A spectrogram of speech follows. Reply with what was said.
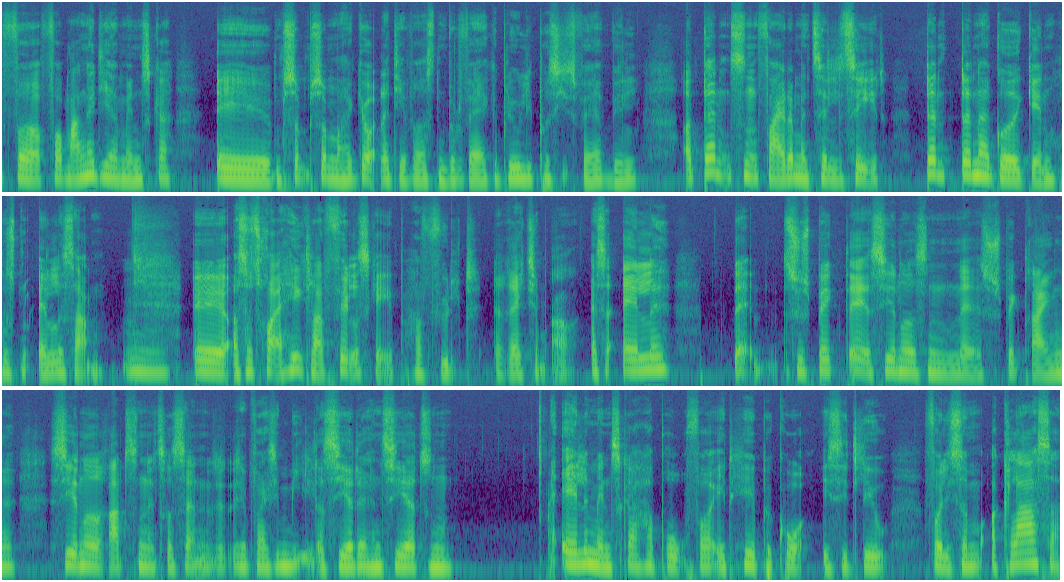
for, for mange af de her mennesker, øh, som, som har gjort, at de har været sådan, ved du hvad, jeg kan blive lige præcis, hvad jeg vil. Og den sådan fighter-mentalitet, den, den er gået igen hos dem alle sammen. Mm. Øh, og så tror jeg helt klart, at fællesskab har fyldt rigtig meget. Altså alle øh, suspekt, jeg siger noget sådan, uh, suspekt drengene, siger noget ret sådan interessant, det er faktisk Emil, der siger det, han siger, at sådan, alle mennesker har brug for et hæppekor i sit liv, for ligesom at klare sig.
